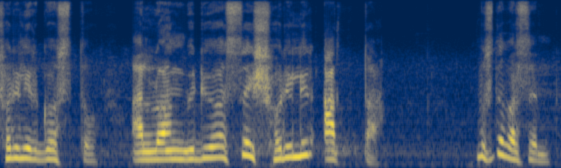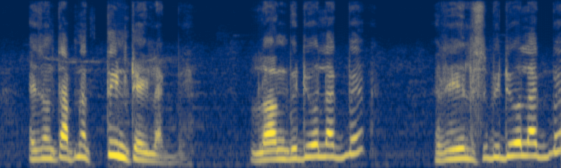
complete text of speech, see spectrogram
শরীরের গোস্ত। আর লং ভিডিও এই শরীরের আত্মা। বুঝতে পারছেন? এই জন্য আপনার তিনটেই লাগবে। লং ভিডিও লাগবে রিলস ভিডিও লাগবে,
